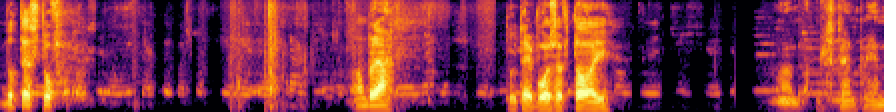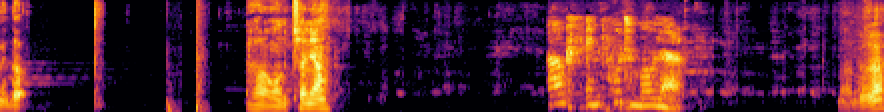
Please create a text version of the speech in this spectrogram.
do testów. Dobra. Tutaj włożę w to i Dobra, przystępujemy do załączenia. Aux input mode. Dobrze.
